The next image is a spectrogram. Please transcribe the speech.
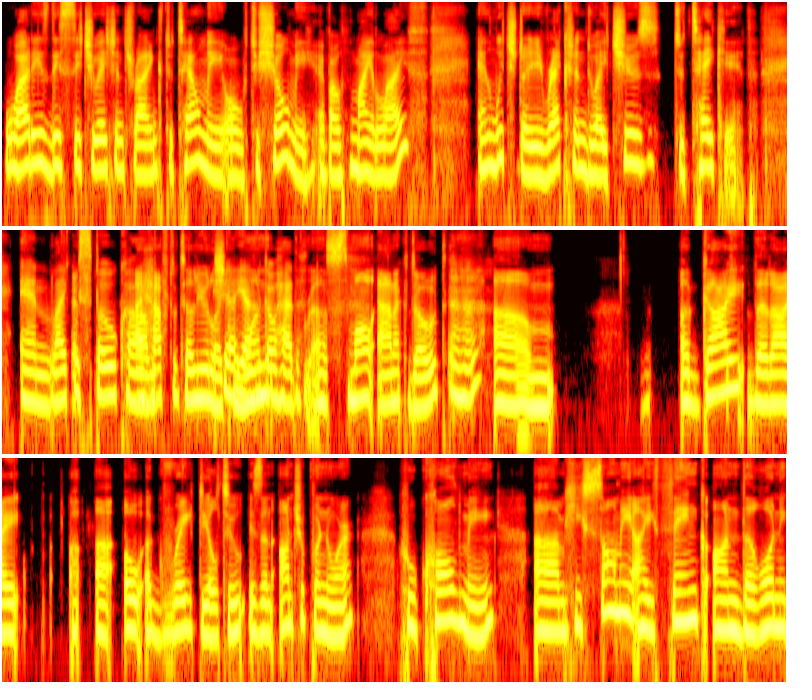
What is this situation trying to tell me or to show me about my life? And which direction do I choose to take it? And like we spoke, um, I have to tell you, like yeah, one go ahead. A small anecdote. Uh-huh. Um, a guy that I uh, owe a great deal to is an entrepreneur who called me Um, he saw me, I think, on the Ronnie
